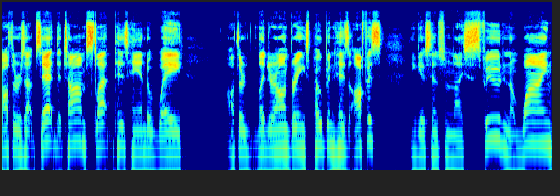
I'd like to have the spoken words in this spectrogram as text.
Arthur is upset that Tom slapped his hand away. Arthur later on brings Pope in his office and gives him some nice food and a wine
